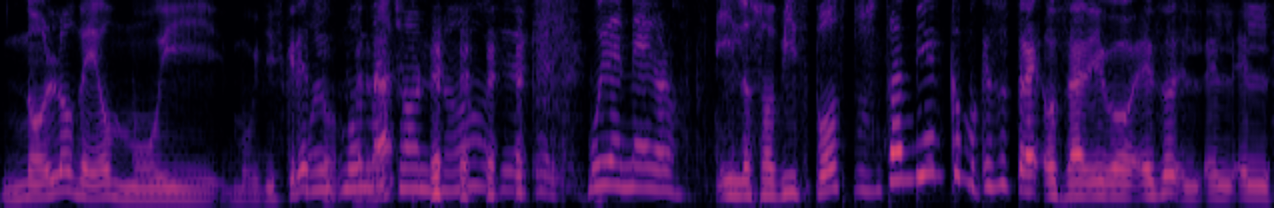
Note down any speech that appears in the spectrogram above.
no lo veo muy, muy discreto. Muy, machón, ¿no? Así de que, muy de negro. Y los obispos, pues también como que esos traen, o sea, digo, eso, el, el,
